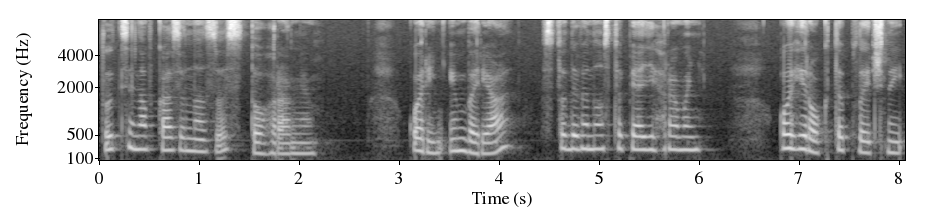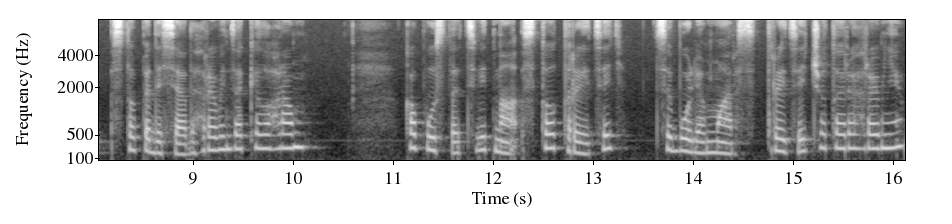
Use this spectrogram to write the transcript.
Тут ціна вказана за 100 грамів корінь імбиря 195 гривень, огірок тепличний 150 гривень за кілограм, капуста цвітна 130, цибуля Марс 34 гривні,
